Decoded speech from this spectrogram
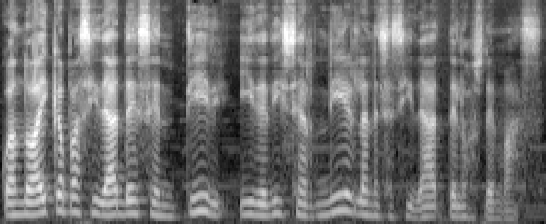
cuando hay capacidad de sentir y de discernir la necesidad de los demás,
